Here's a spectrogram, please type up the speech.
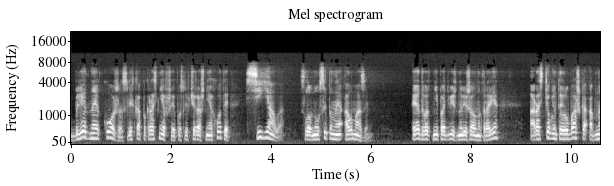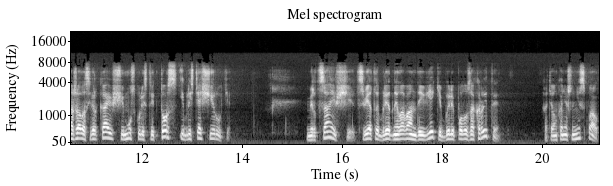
Бледная кожа, слегка покрасневшая после вчерашней охоты, сияла, словно усыпанная алмазами. Эдвард неподвижно лежал на траве, а расстегнутая рубашка обнажала сверкающий мускулистый торс и блестящие руки. Мерцающие, цвета бледной лаванды веки были полузакрыты, хотя он, конечно, не спал.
